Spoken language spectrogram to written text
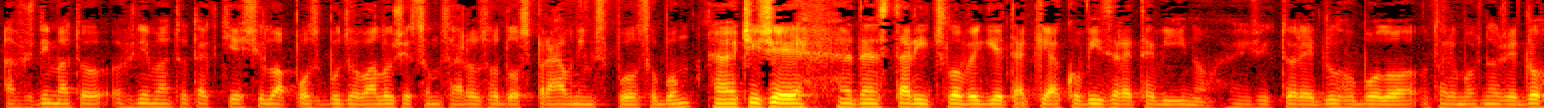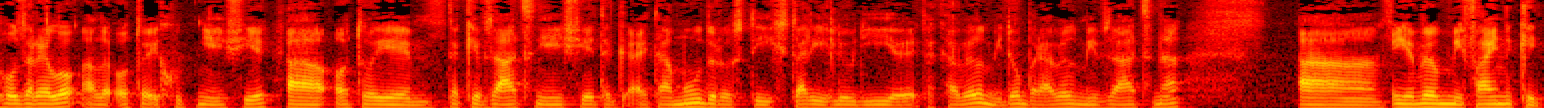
A vždy ma to, vždy ma to tak tešilo a pozbudzovalo, že som sa rozhodol správnym spôsobom. Čiže ten starý človek je taký ako vyzreté víno, že ktoré dlho bolo, ktoré možno, že dlho zrelo, ale o to je chutnejšie a o to je také vzácnejšie, tak aj tá múdrosť tých starých ľudí je taká veľmi dobrá, veľmi vzácna a je veľmi fajn, keď,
